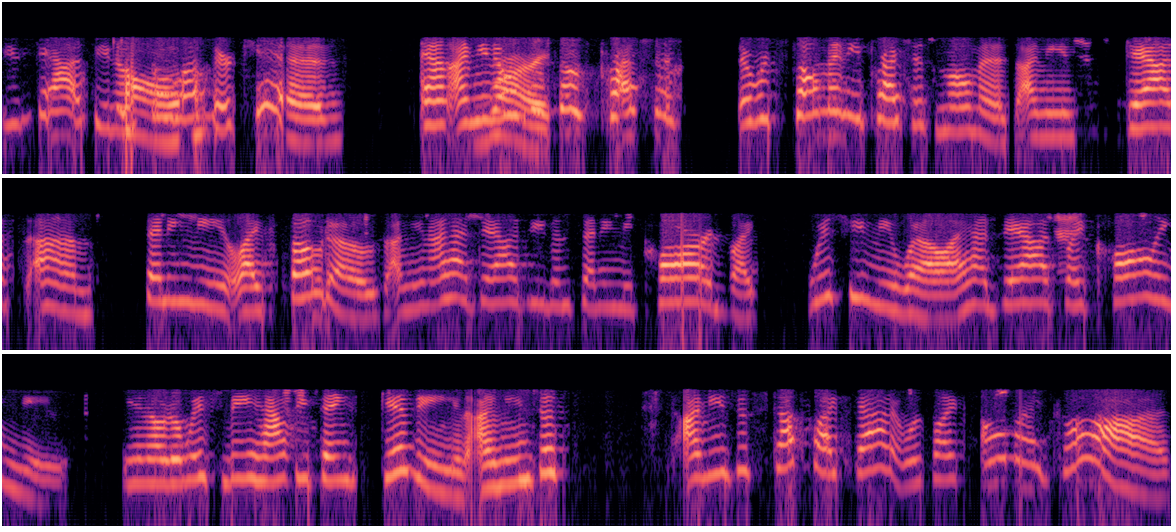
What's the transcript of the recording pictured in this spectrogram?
these dads, you know, still love their kids. And I mean, right. it was just those precious. There were so many precious moments. I mean, dads um sending me like photos. I mean, I had dads even sending me cards like wishing me well. I had dads like calling me, you know, to wish me happy Thanksgiving. I mean, just I mean, just stuff like that. It was like, oh my gosh.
